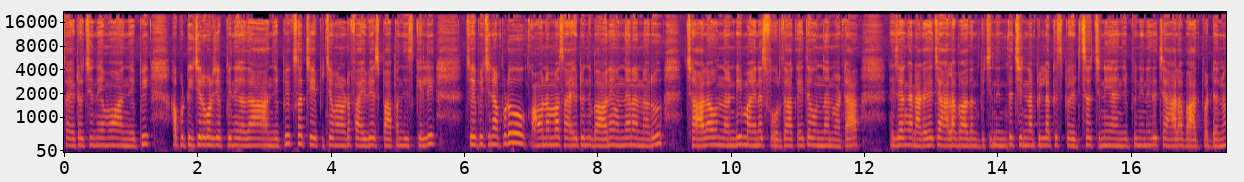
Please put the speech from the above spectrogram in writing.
సైట్ వచ్చిందేమో అని చెప్పి అప్పుడు టీచర్ కూడా చెప్పింది కదా అని చెప్పి ఒకసారి చేయించామన్నమాట ఫైవ్ ఇయర్స్ పాపని తీసుకెళ్ళి చేపించినప్పుడు అవునమ్మా సైట్ ఉంది బాగానే ఉందని అన్నారు. చాలా ఉందండి మైనస్ ఫోర్ దాకా అయితే ఉందనమాట నిజంగా నాకైతే చాలా బాధ అనిపించింది. ఇంత చిన్న పిల్లకి స్పెడ్స్ వచ్చినాయి అని చెప్పి నేనైతే చాలా బాధపడ్డాను.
